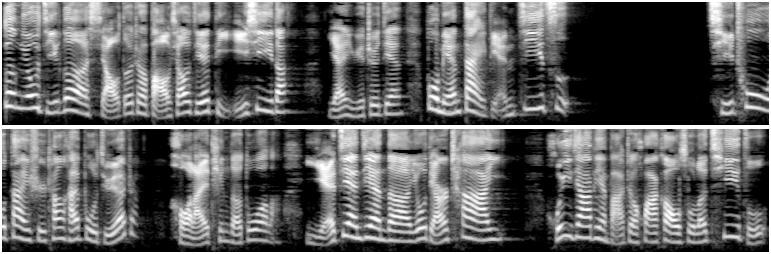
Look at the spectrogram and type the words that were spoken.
更有几个晓得这宝小姐底细的，言语之间不免带点讥刺。起初戴世昌还不觉着。后来听得多了，也渐渐的有点诧异，回家便把这话告诉了妻子。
